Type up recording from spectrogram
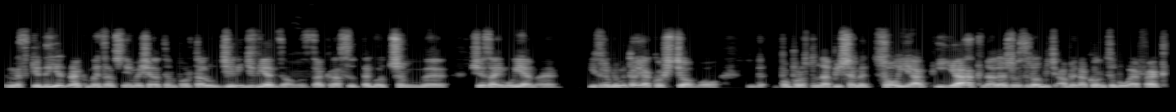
Natomiast kiedy jednak my zaczniemy się na tym portalu dzielić wiedzą z zakresu tego, czym my się zajmujemy, i zrobimy to jakościowo, po prostu napiszemy, co, jak i jak należy zrobić, aby na końcu był efekt,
